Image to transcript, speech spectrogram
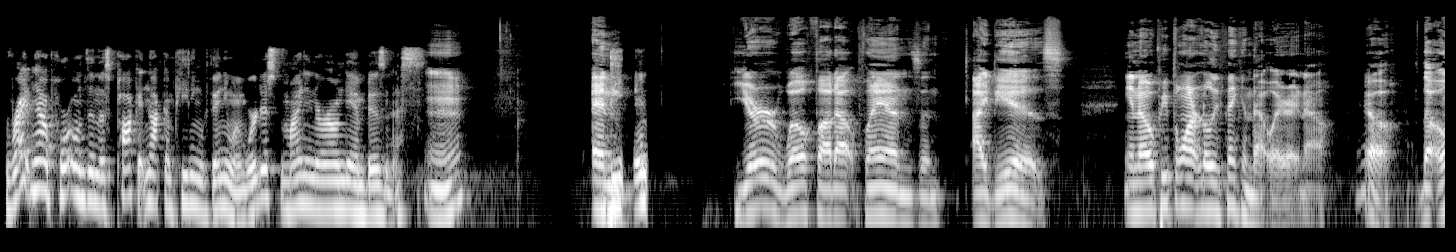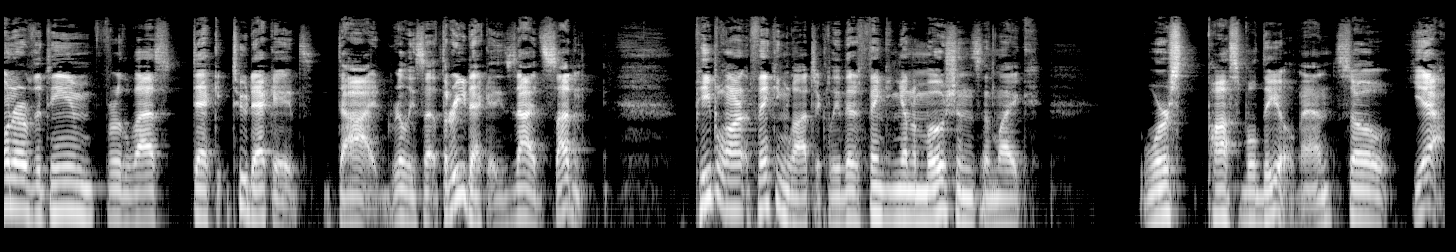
Right now, Portland's in this pocket, not competing with anyone. We're just minding our own damn business. Mm-hmm. And The, your well thought out plans and ideas, you know, people aren't really thinking that way right now. Yo, the owner of the team for the last decade, two decades died. Really, su- three decades died suddenly. People aren't thinking logically; they're thinking in emotions and like worst possible deal, man. So yeah,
